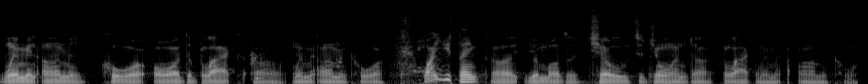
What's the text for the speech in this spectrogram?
Women Army Corps or the Black uh, Women Army Corps. Why do you think uh, your mother chose to join the Black Women Army Corps?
